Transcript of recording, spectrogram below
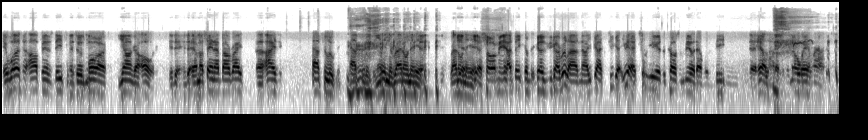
It wasn't offense defense. It was more younger, older. Is it, is am I saying that about right, uh, Isaac? Absolutely, absolutely. You're hitting it right on the head, right yeah, on the head. Yeah. So I mean, I think because you got to realize now you got you got you had two years of Coach Mill that was beating the hell out of it. There's no way around it.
